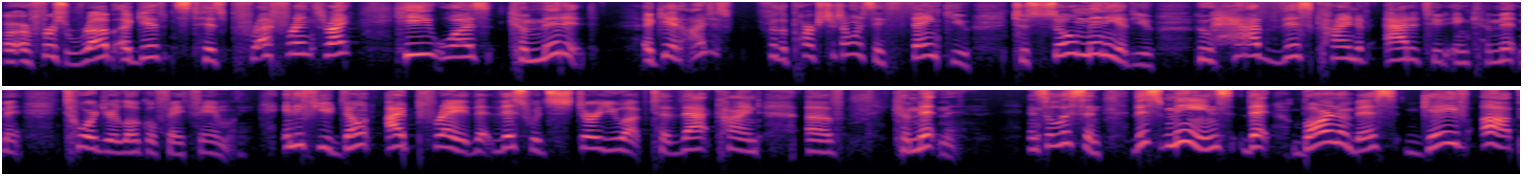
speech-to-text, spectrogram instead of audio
or, or first rub against his preference, right? He was committed. Again, I just for the Parks Church, I want to say thank you to so many of you who have this kind of attitude and commitment toward your local faith family. And if you don't, I pray that this would stir you up to that kind of commitment. And so, listen, this means that Barnabas gave up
